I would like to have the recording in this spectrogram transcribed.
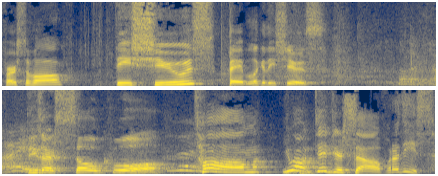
first of all, these shoes. Babe, look at these shoes. Nice. These are so cool. Tom, you outdid yourself. What are these?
